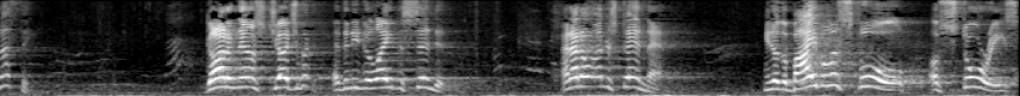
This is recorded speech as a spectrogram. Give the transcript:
Nothing. God announced judgment, and then he delayed the sending. And I don't understand that. You know, the Bible is full of stories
